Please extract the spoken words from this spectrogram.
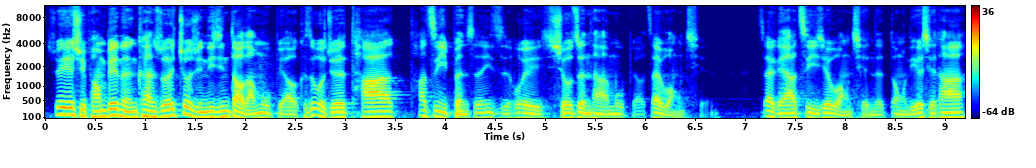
所以也许旁边的人看说，哎，George 你已经到达目标，可是我觉得他他自己本身一直会修正他的目标，再往前，再给他自己一些往前的动力，而且他。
